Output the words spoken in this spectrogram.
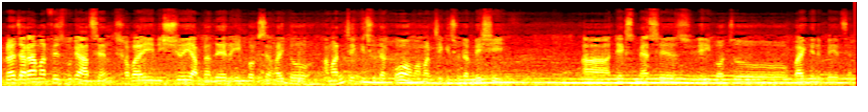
আপনারা যারা আমার ফেসবুকে আছেন, সবাই নিশ্চয়ই আপনাদের ইনবক্সে হয়তো আমার চেয়ে কিছুটা কম, আমার চেয়ে কিছুটা বেশি টেক্সট মেসেজ এই গত কয়েকদিনে পেয়েছেন।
